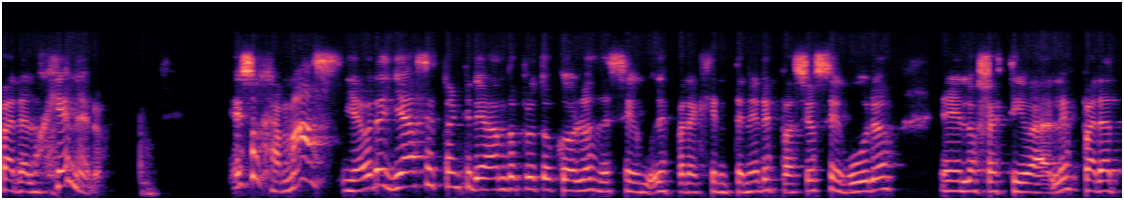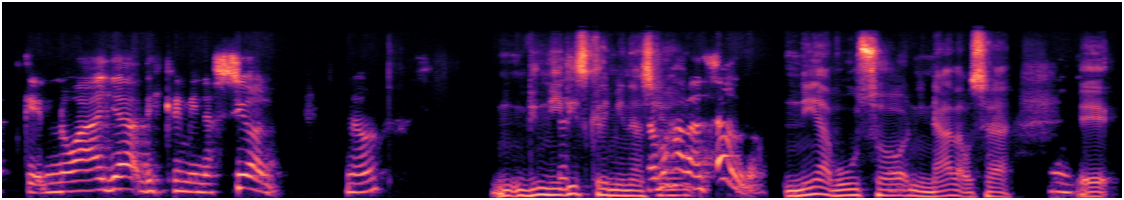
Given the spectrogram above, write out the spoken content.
para los géneros. Eso jamás. Y ahora ya se están creando protocolos de para tener espacios seguros en los festivales, para que no haya discriminación, ¿no? Ni, discriminación. Estamos avanzando. Ni abuso, ni nada. O sea, eh,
